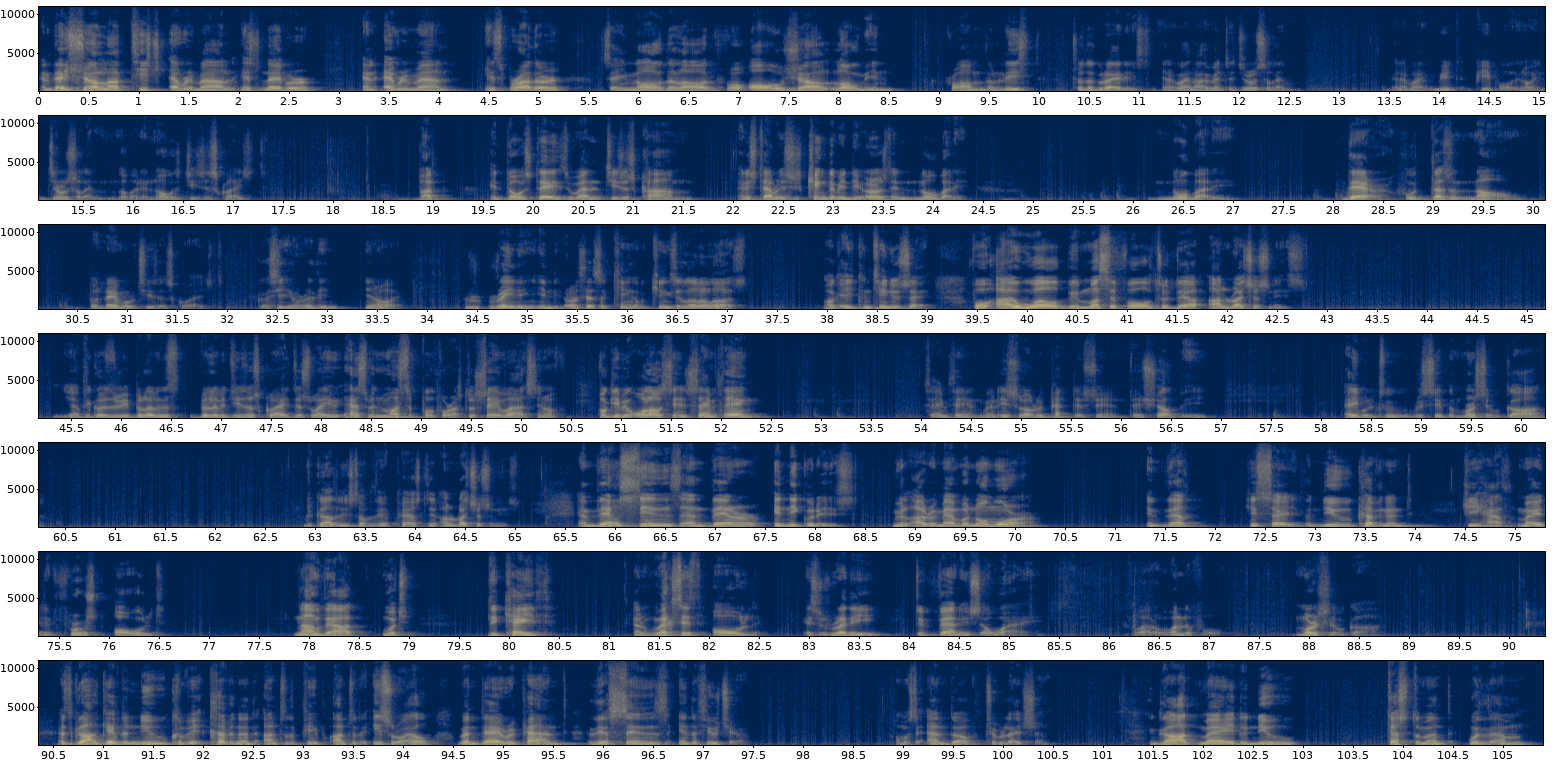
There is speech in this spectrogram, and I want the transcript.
And they shall not teach every man his neighbor and every man his brother, saying, Know the Lord, for all shall know me, from the least to the greatest. And when I went to Jerusalem, whenever I meet people, you know, in Jerusalem, nobody knows Jesus Christ. But in those days when Jesus came and established his kingdom in the earth, and nobody, nobody there who doesn't know the name of Jesus Christ because he already, you know, reigning in the earth as a king of kings and lords. Okay, he continues to say, For I will be merciful to their unrighteousness. Yeah, because we believe in, believe in Jesus Christ. That's why he has been merciful for us to save us, you know, forgiving all our sins. Same thing. Same thing. When Israel repent their sin, they shall be able to receive the mercy of God regardless of their past unrighteousness. And their sins and their iniquities will I remember no more. In that he said, The new covenant he hath made the first old. Now that which decayeth and waxeth old is ready to vanish away. What a wonderful mercy of God. As God gave the new covenant unto the people, unto the Israel, when they repent their sins in the future, almost the end of tribulation. God made a new testament with them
